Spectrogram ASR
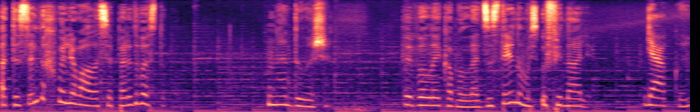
а ти сильно хвилювалася перед виступом. Не дуже. Ти велика молодець. Зустрінемось у фіналі. Дякую.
